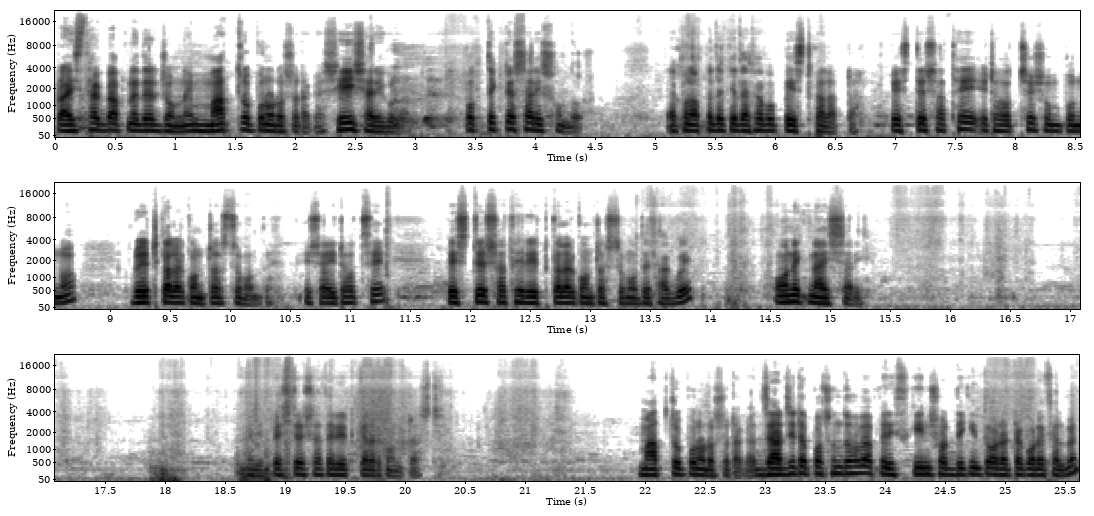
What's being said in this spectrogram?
প্রাইস থাকবে আপনাদের জন্য মাত্র পনেরোশো টাকা। সেই শাড়িগুলো। প্রত্যেকটা শাড়ি সুন্দর। এখন আপনাদেরকে দেখাবো পেস্ট কালারটা পেস্টের সাথে এটা হচ্ছে সম্পূর্ণ রেড কালার কন্ট্রাস্টের মধ্যে। এই শাড়িটা হচ্ছে পেস্টের সাথে রেড কালার কন্ট্রাস্টের মধ্যে থাকবে। অনেক নাইস শাড়ি। পেস্টের সাথে রেড কালার কন্ট্রাস্ট মাত্র পনেরোশো টাকা। যার যেটা পছন্দ হবে আপনার স্ক্রিনশট দিয়ে কিন্তু অর্ডারটা করে ফেলবেন।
